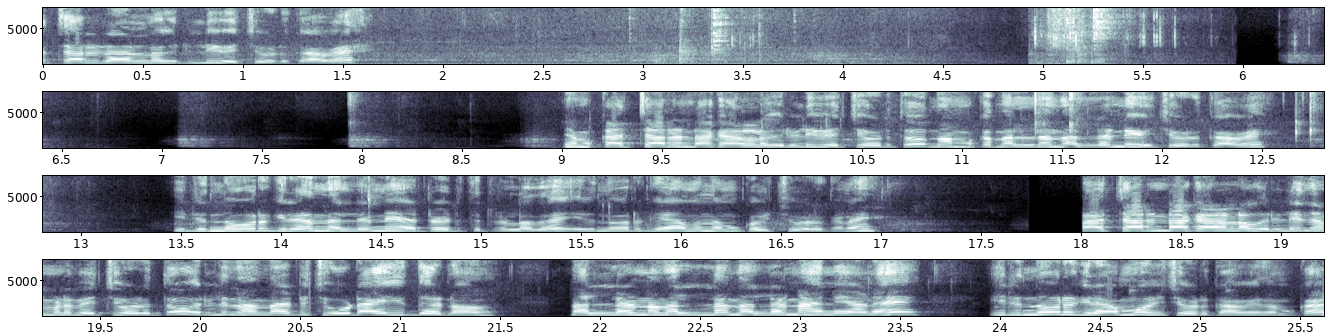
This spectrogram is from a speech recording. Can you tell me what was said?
അച്ചാറിടാനുള്ള ഉരുളി വെച്ച് കൊടുക്കാവേ. നമുക്ക് അച്ചാറുണ്ടാക്കാനുള്ള ഉരുളി വെച്ച് കൊടുത്തു. നമുക്ക് നല്ല നല്ലെണ്ണ ഒഴിച്ച് കൊടുക്കാവേ. ഇരുന്നൂറ് ഗ്രാം നല്ലെണ്ണ ആട്ടോ എടുത്തിട്ടുള്ളത്. ഇരുന്നൂറ് ഗ്രാം നമുക്ക് ഒഴിച്ച് കൊടുക്കണേ. അപ്പോൾ അച്ചാറുണ്ടാക്കാനുള്ള ഉരുളി നമ്മൾ വെച്ച് കൊടുത്തു. ഉരുളി നന്നായിട്ട് ചൂടായി ഇതിടണോ നല്ലെണ്ണ നല്ല നല്ലെണ്ണ തന്നെയാണ്. ഇരുന്നൂറ് ഗ്രാം ഒഴിച്ച് കൊടുക്കാവേ നമുക്ക്.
